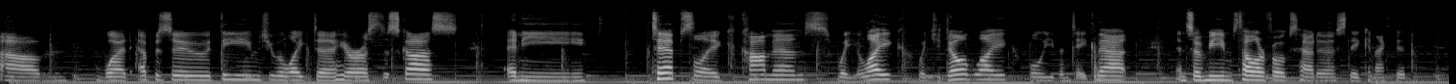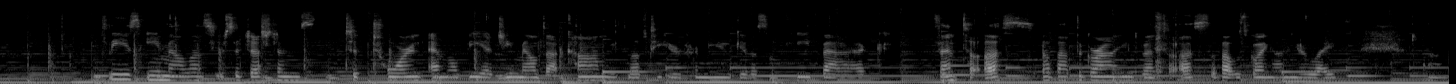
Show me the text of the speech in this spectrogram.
um, what episode themes you would like to hear us discuss, any tips like comments, what you like, what you don't like. We'll even take that. And so, memes, tell our folks how to stay connected. Please email us your suggestions to tornmlb at gmail.com. We'd love to hear from you. Give us some feedback vent to us about the grind, vent to us about what's going on in your life. Um,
